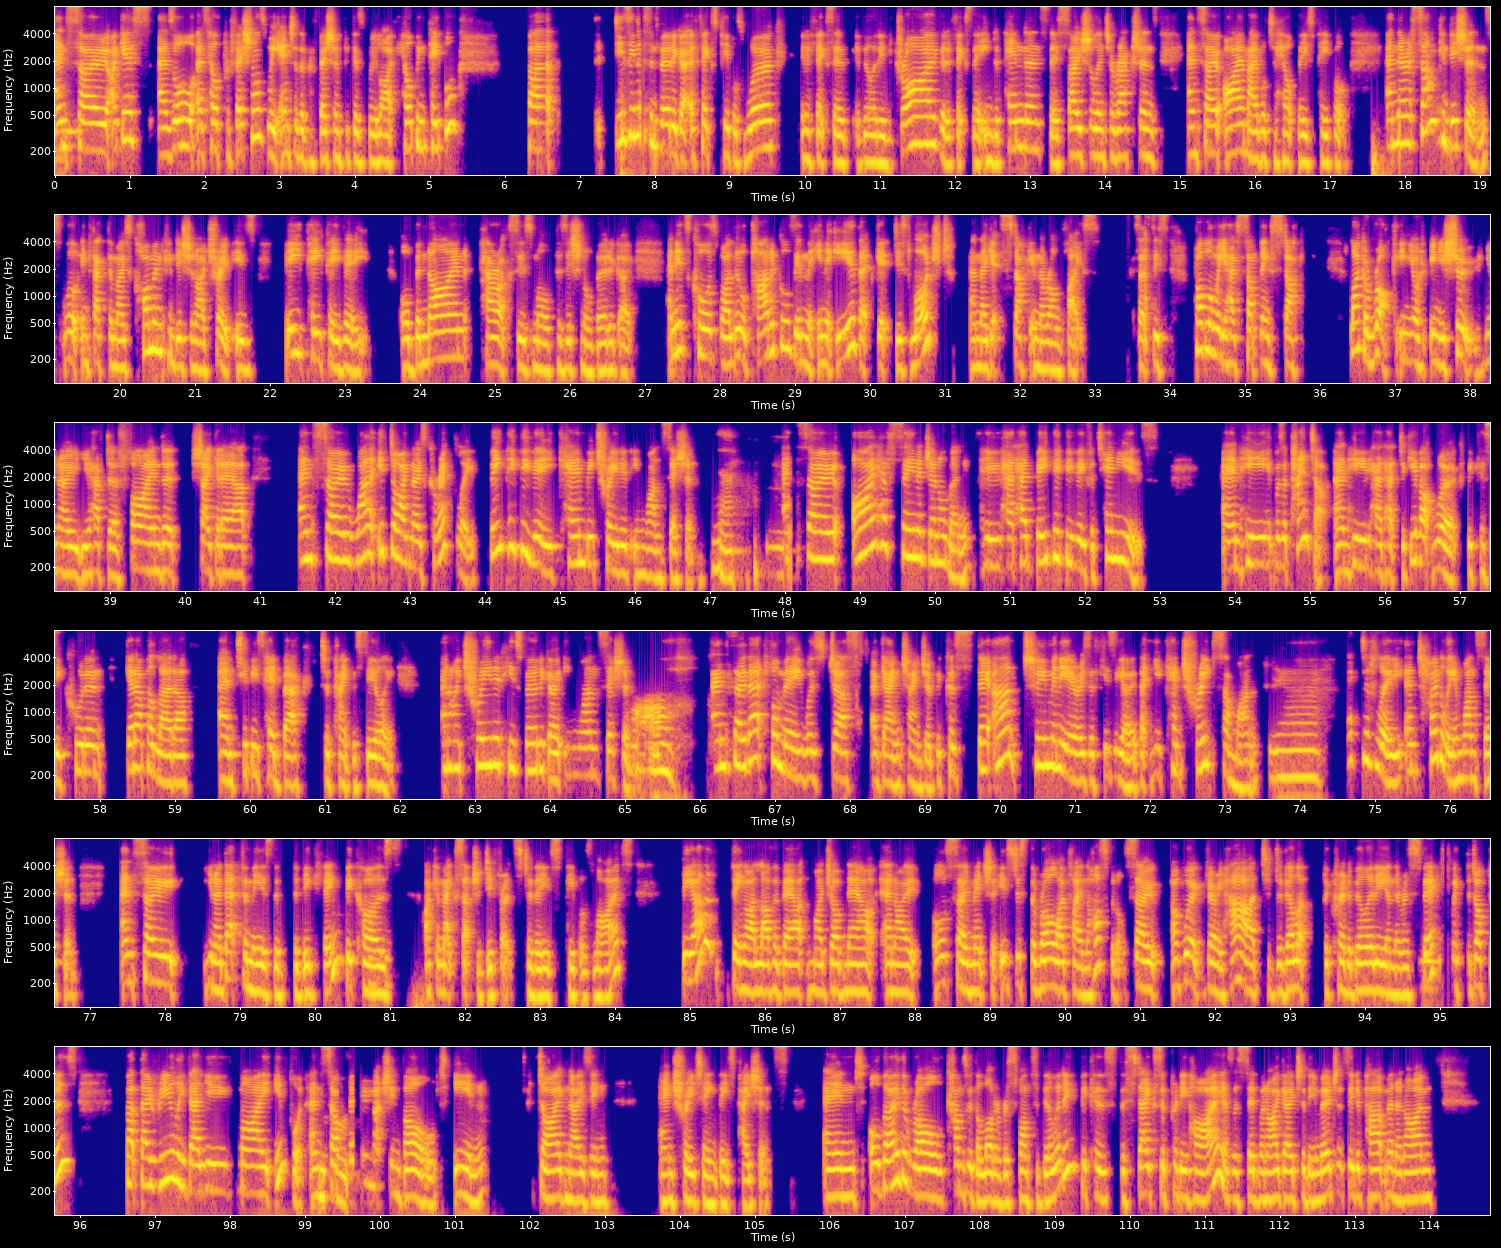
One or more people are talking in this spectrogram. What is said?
And mm. so I guess as all as health professionals, we enter the profession because we like helping people. But dizziness and vertigo affects people's work, it affects their ability to drive, it affects their independence, their social interactions. And so I am able to help these people. And there are some conditions, well, in fact, the most common condition I treat is BPPV or benign paroxysmal positional vertigo. And it's caused by little particles in the inner ear that get dislodged and they get stuck in the wrong place. So it's this problem where you have something stuck like a rock in your in your shoe. You know, you have to find it, shake it out. And so, if diagnosed correctly, BPPV can be treated in one session. Yeah. Mm. And so, I have seen a gentleman who had had BPPV for 10 years and he was a painter and he had had to give up work because he couldn't get up a ladder and tip his head back to paint the ceiling. And I treated his vertigo in one session. Oh. And so that for me was just a game changer because there aren't too many areas of physio that you can treat someone Yeah. effectively and totally in one session. And so, you know, that for me is the, the big thing because I can make such a difference to these people's lives. The other thing I love about my job now, and I also mention, is just the role I play in the hospital. So I've worked very hard to develop the credibility and the respect with the doctors, but they really value my input. And so I'm mm-hmm. very much involved in diagnosing and treating these patients. And although the role comes with a lot of responsibility because the stakes are pretty high, as I said, when I go to the emergency department and I'm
